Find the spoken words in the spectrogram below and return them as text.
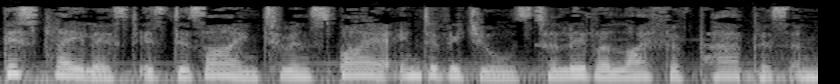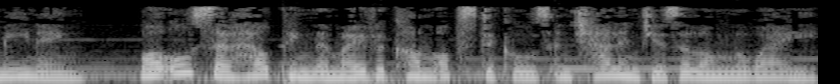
This playlist is designed to inspire individuals to live a life of purpose and meaning, while also helping them overcome obstacles and challenges along the way.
